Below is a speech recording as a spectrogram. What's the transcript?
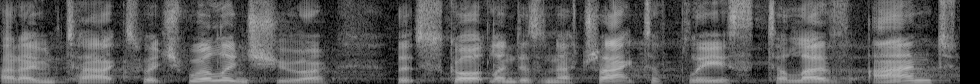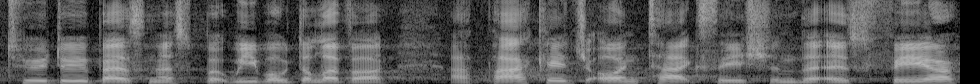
around tax, which will ensure that Scotland is an attractive place to live and to do business, but we will deliver a package on taxation that is fair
